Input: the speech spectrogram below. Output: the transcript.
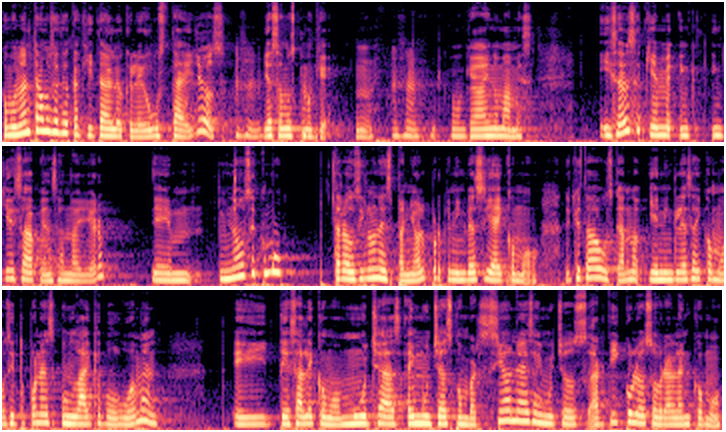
Como no entramos en esa cajita de lo que le gusta a ellos, ya somos como que... Mm, como que, ay, no mames. ¿Y sabes a quién en, quién estaba pensando ayer? Em, no sé cómo traducirlo en español, porque en inglés sí hay como, yo estaba buscando, y en inglés hay como, si tú pones un likable woman, y te sale como muchas, hay muchas conversaciones, hay muchos artículos sobre hablan como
